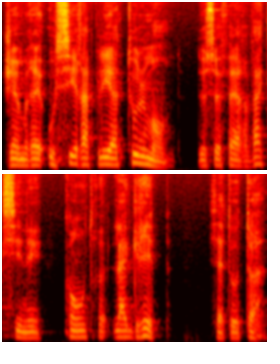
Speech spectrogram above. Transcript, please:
j'aimerais aussi rappeler à tout le monde de se faire vacciner contre la grippe cet automne.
